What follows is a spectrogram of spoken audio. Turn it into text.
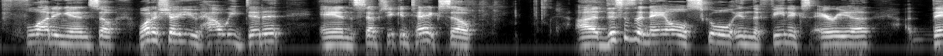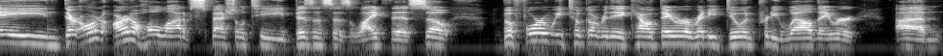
flooding in. So I want to show you how we did it and the steps you can take. So uh, this is a nail school in the Phoenix area. They there aren't aren't a whole lot of specialty businesses like this. So before we took over the account, they were already doing pretty well. They were um,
